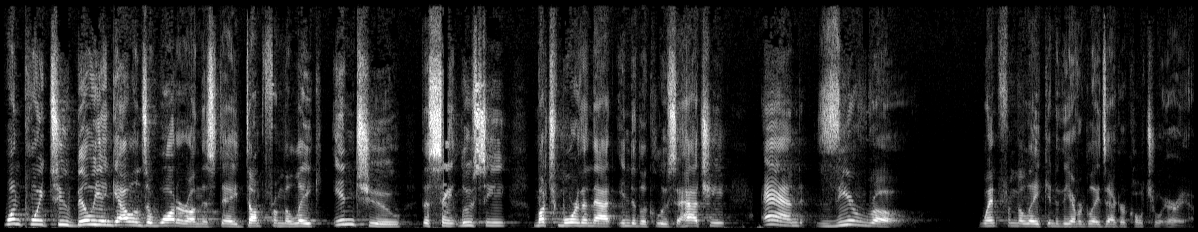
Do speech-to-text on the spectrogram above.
1.2 billion gallons of water on this day dumped from the lake into the St. Lucie, much more than that into the Caloosahatchee, and zero went from the lake into the Everglades agricultural area.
